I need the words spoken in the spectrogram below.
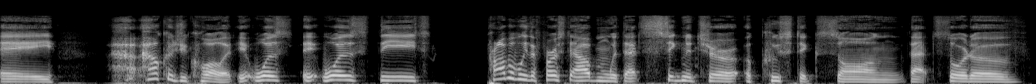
a how could you call it? It was it was the probably the first album with that signature acoustic song, that sort of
